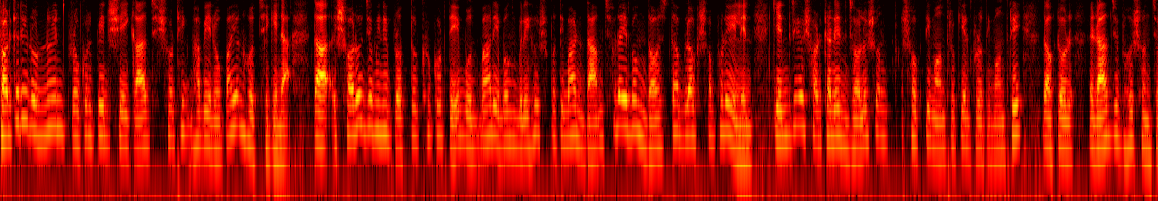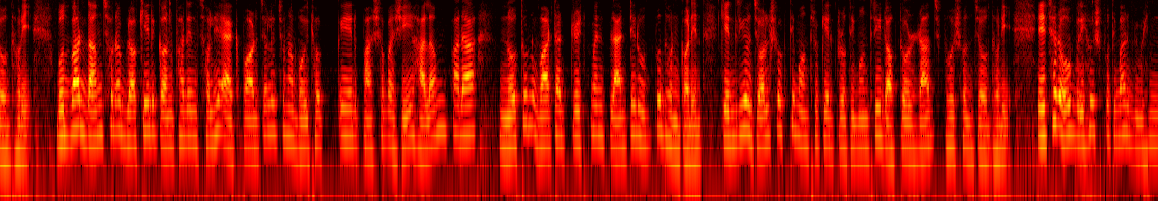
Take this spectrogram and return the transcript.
সরকারের উন্নয়ন প্রকল্পের সেই কাজ সঠিকভাবে রূপায়ণ হচ্ছে কিনা, তা সরজমিনে প্রত্যক্ষ করতে বুধবার এবং বৃহস্পতিবার দামছড়া এবং দশদা ব্লক সফরে এলেন কেন্দ্রীয় সরকারের জলশক্তি মন্ত্রকের প্রতিমন্ত্রী ডক্টর রাজভূষণ চৌধুরী। বুধবার দামছড়া ব্লকের কনফারেন্স হলে এক পর্যালোচনা বৈঠকের পাশাপাশি হালামপাড়া নতুন ওয়াটার ট্রিটমেন্ট প্ল্যান্টের উদ্বোধন করেন কেন্দ্রীয় জলশক্তি মন্ত্রকের প্রতিমন্ত্রী ডক্টর রাজভূষণ চৌধুরী। এছাড়াও বৃহস্পতিবার বিভিন্ন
